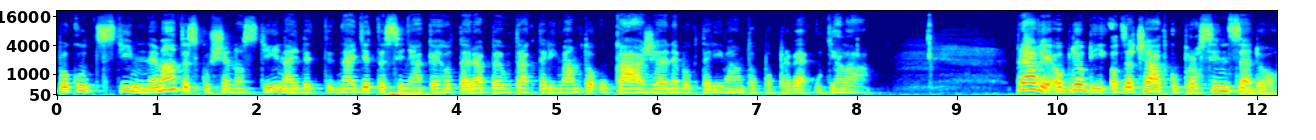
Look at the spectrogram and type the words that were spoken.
pokud s tím nemáte zkušenosti, najděte, najděte si nějakého terapeuta, který vám to ukáže nebo který vám to poprvé udělá. Právě období od začátku prosince do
